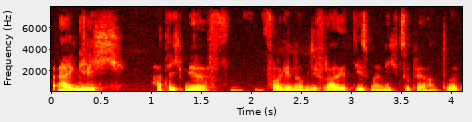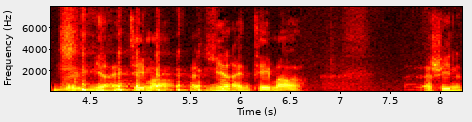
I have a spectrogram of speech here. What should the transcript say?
Eigentlich hatte ich mir vorgenommen, die Frage diesmal nicht zu beantworten, weil mir ein Thema, mir ein Thema erschien,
